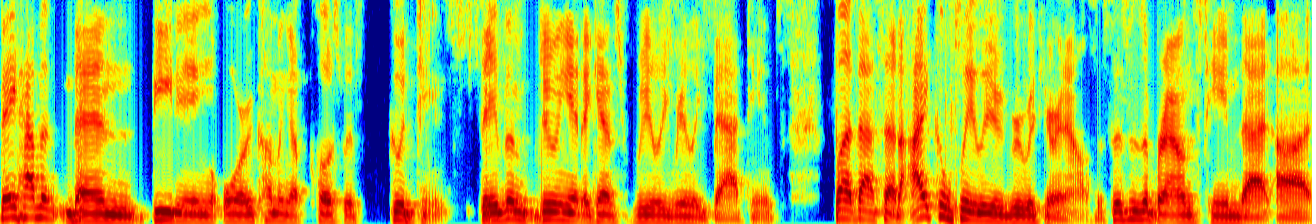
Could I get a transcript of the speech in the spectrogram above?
They haven't been beating or coming up close with good teams. They've been doing it against really, really bad teams. But that said, I completely agree with your analysis. This is a Browns team that uh,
